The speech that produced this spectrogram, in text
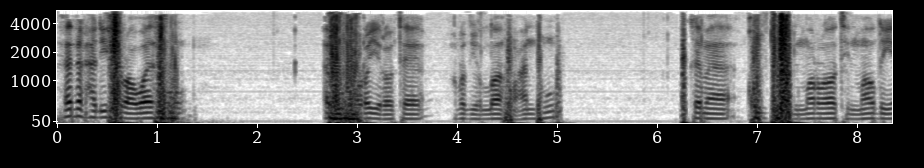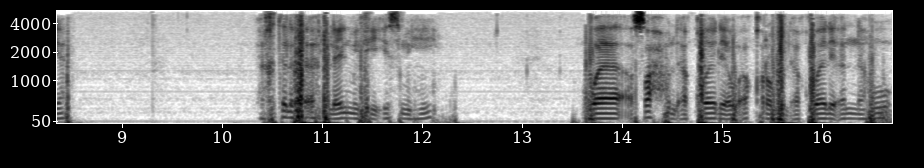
هذا الحديث رواه أبو هريرة رضي الله عنه وكما قلت في المرة الماضية اختلف أهل العلم في اسمه وأصح الأقوال أو أقرب الأقوال أنه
